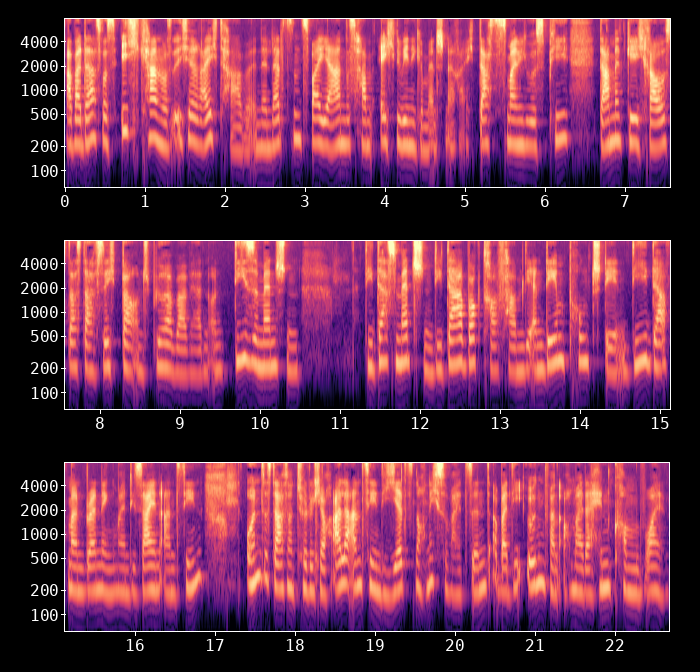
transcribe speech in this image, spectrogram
Aber das, was ich kann, was ich erreicht habe in den letzten zwei Jahren, das haben echt wenige Menschen erreicht. Das ist meine USP. Damit gehe ich raus. Das darf sichtbar und spürbar werden. Und diese Menschen die das matchen, die da Bock drauf haben, die an dem Punkt stehen, die darf mein Branding, mein Design anziehen. Und es darf natürlich auch alle anziehen, die jetzt noch nicht so weit sind, aber die irgendwann auch mal dahin kommen wollen.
